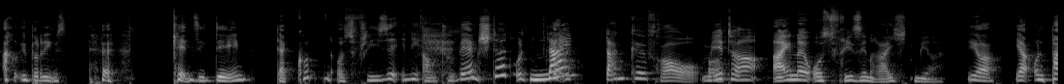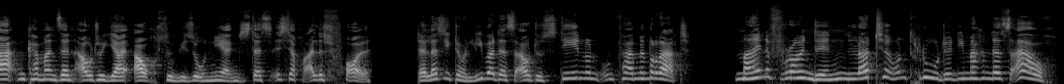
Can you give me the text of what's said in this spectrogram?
Ach, übrigens, kennen Sie den? Da kommt ein Ostfriese in die Autowerkstatt und Nein, danke, Frau Meta. Eine Ostfriesin reicht mir. Ja, ja, und parken kann man sein Auto ja auch sowieso nirgends. Das ist ja auch alles voll. Da lasse ich doch lieber das Auto stehen und, und fahre mit dem Rad. Meine Freundinnen Lotte und Trude, die machen das auch.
